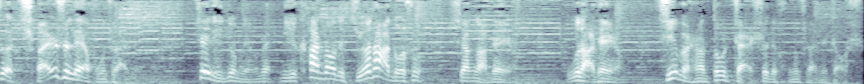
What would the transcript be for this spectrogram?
这全是练洪拳的。这你就明白，你看到的绝大多数香港电影、武打电影。基本上都展示的洪拳的招式。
